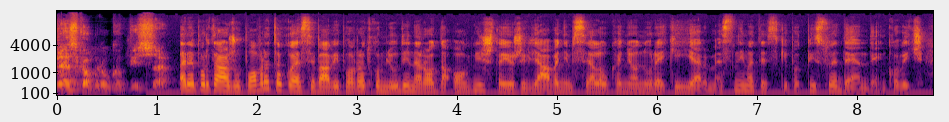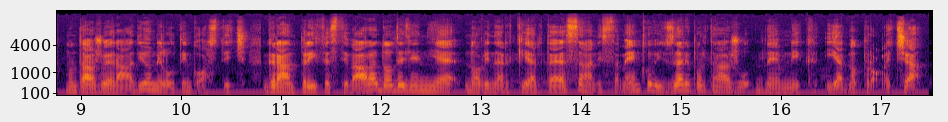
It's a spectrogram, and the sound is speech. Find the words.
ženskog rukopisa. Reportažu povrata koja se bavi povratkom ljudi na rodna ognjišta i oživljavanjem sela u kanjonu reke Jerme snimateljski potpisuje Dejan Denković. Montažu je radio Milutin Kostić. Grand Prix festivala dodeljen je novinarki RTS-a Anisa Menković za reportažu Dnevnik jednog proleća.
